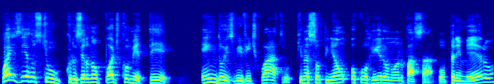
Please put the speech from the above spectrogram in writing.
quais erros que o Cruzeiro não pode cometer em 2024 que, na sua opinião, ocorreram no ano passado? O primeiro,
